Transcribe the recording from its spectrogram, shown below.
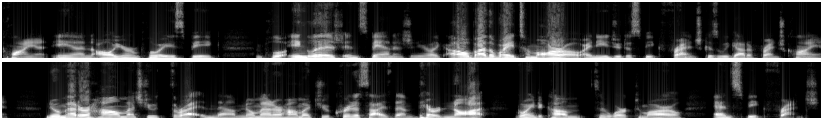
client and all your employees speak English and Spanish. And you're like, oh, by the way, tomorrow I need you to speak French because we got a French client. No matter how much you threaten them, no matter how much you criticize them, they're not going to come to work tomorrow and speak French.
